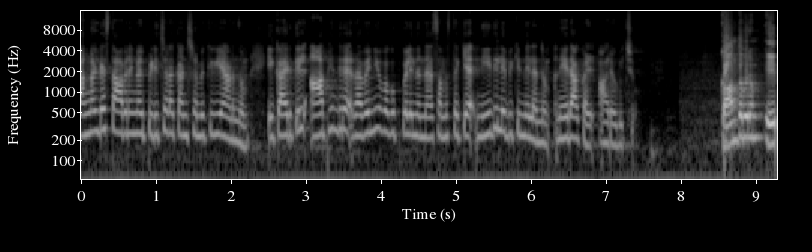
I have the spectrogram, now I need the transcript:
തങ്ങളുടെ സ്ഥാപനങ്ങൾ പിടിച്ചടക്കാൻ ശ്രമിക്കുകയാണെന്നും ഇക്കാര്യത്തിൽ ആഭ്യന്തര റവന്യൂ വകുപ്പുകളിൽ നിന്ന് സംസ്ഥയ്ക്ക് നീതി ലഭിക്കുന്നില്ലെന്നും നേതാക്കൾ ആരോപിച്ചു. കാന്തപുരം എ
